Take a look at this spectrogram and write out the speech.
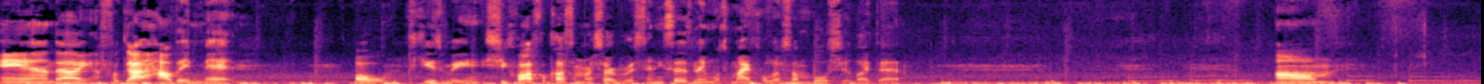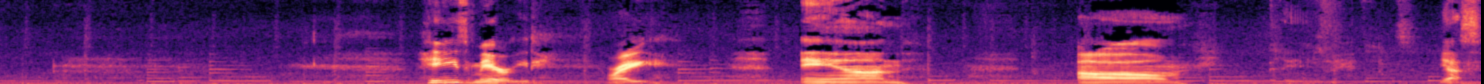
and I forgot how they met. Oh, excuse me. She called for customer service, and he said his name was Michael or some bullshit like that. Um, he's married, right? And um, yes,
